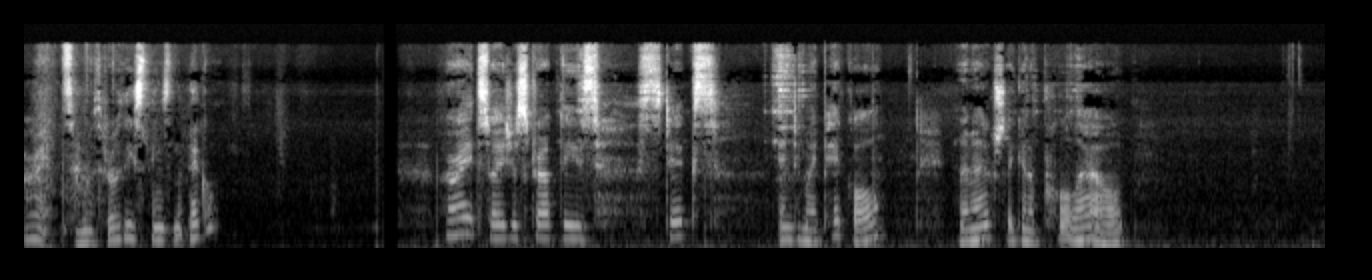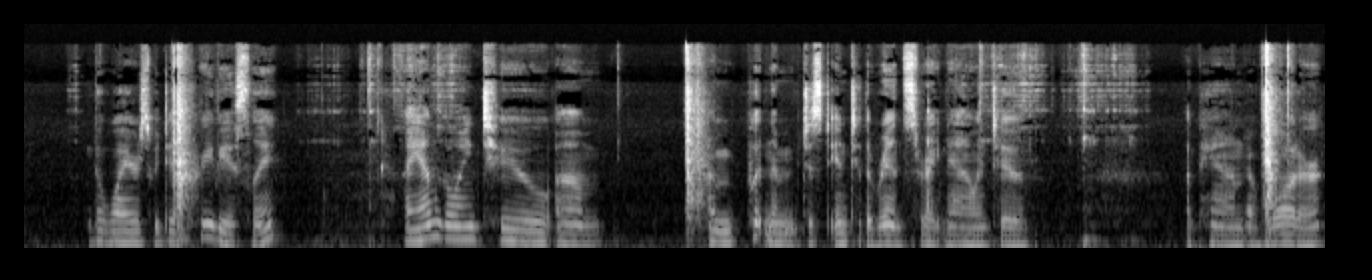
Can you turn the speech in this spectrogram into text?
All right, so I'm going to throw these things in the pickle. All right, so I just dropped these sticks into my pickle, and I'm actually going to pull out the wires we did previously. I am going to, um, I'm putting them just into the rinse right now, into a pan of water,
